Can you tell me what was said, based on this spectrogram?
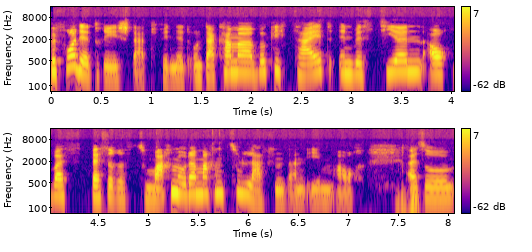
bevor der Dreh stattfindet. Und da kann man wirklich Zeit investieren, auch was Besseres zu machen oder machen zu lassen dann eben auch. Mhm. Also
